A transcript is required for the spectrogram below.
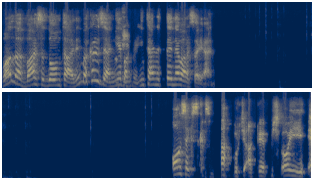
valla varsa doğum tarihini bakarız yani. Niye Bakayım. bakmıyor? İnternette ne varsa yani. ...18 Kasım. Ah, Burcu akrepmiş. O iyi.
